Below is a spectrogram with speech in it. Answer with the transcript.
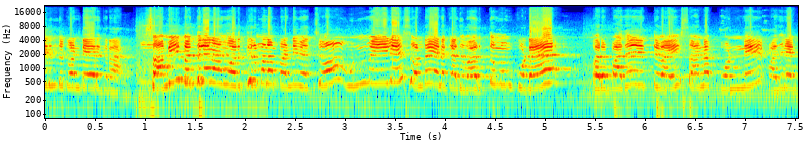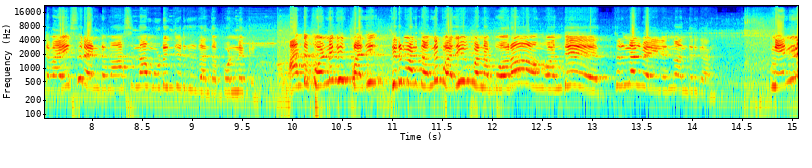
இருந்து கொண்டே இருக்கிறாங்க. சமீபத்துல நாங்க ஒரு திருமணம் பண்ணி வச்சோம். உண்மையிலே சொல்றேன் எனக்கு அது வருத்தமும் கூட. ஒரு பதினெட்டு வயசான பொண்ணு பதினெட்டு வயசு ரெண்டு மாசம் தான் முடிஞ்சிருந்தது அந்த பொண்ணுக்கு. அந்த பொண்ணுக்கு பதி போகிறோம் அவங்க வந்து திருநெல்வேலியில இருந்து வந்திருக்காங்க என்ன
